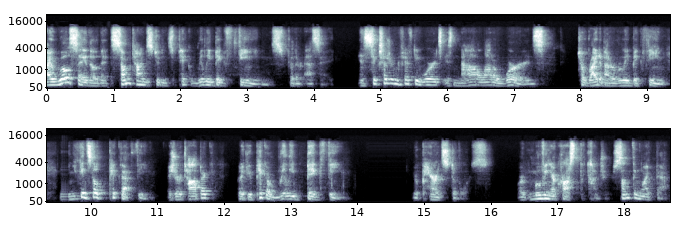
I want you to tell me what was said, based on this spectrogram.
I will say, though, that sometimes students pick really big themes for their essay. And 650 words is not a lot of words to write about a really big theme. And you can still pick that theme as your topic, but if you pick a really big theme, your parents' divorce, or moving across the country, or something like that,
